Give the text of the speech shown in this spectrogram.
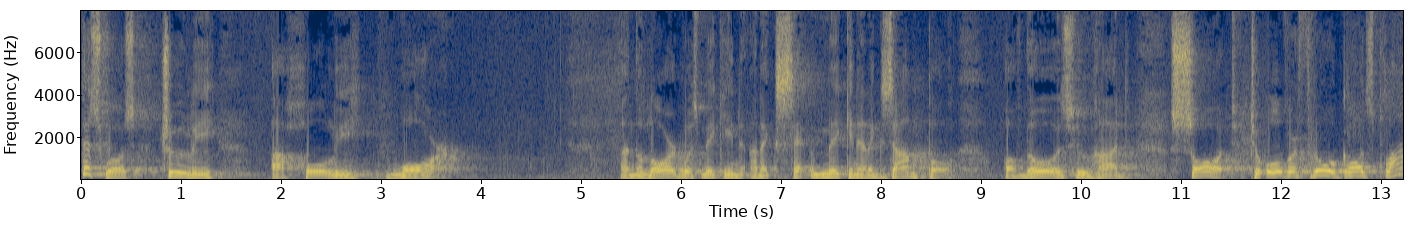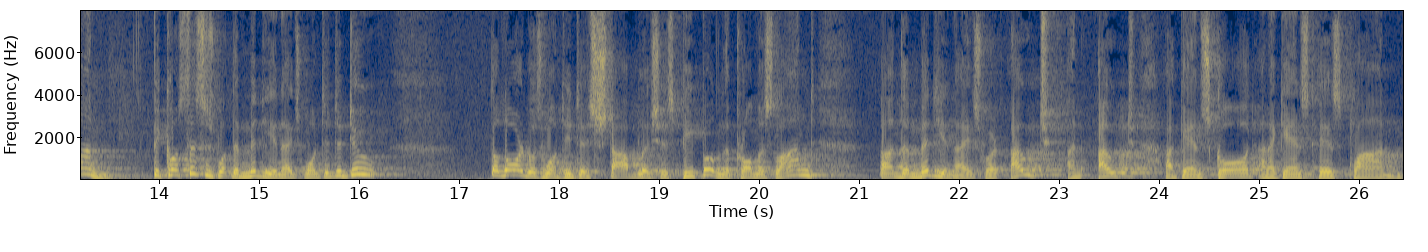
This was truly a holy war. And the Lord was making an, making an example of those who had sought to overthrow God's plan. Because this is what the Midianites wanted to do. The Lord was wanting to establish his people in the promised land, and the Midianites were out and out against God and against his plan.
